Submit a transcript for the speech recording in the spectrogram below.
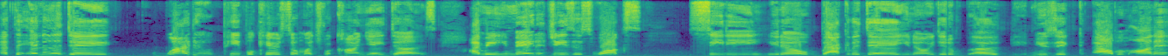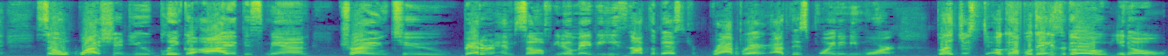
at the end of the day, why do people care so much what Kanye does? I mean, he made a Jesus Walks CD, you know, back in the day, you know, he did a, a music album on it. So why should you blink an eye at this man trying to better himself? You know, maybe he's not the best rapper at this point anymore. But just a couple days ago, you know,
